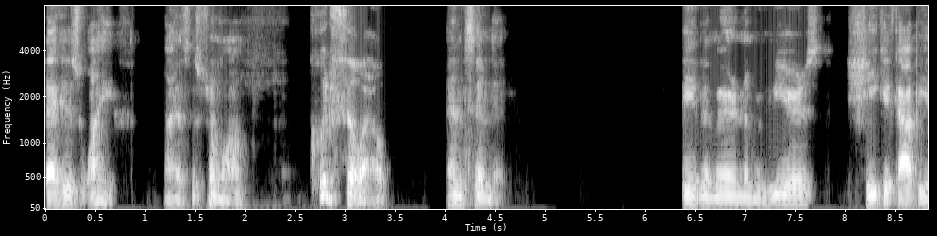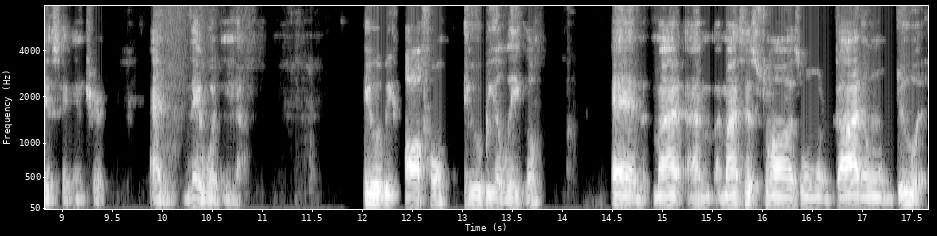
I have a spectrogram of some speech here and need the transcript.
that his wife, my sister-in-law, could fill out and send in. They've been married a number of years. She could copy his signature, and they wouldn't know. It would be awful. It would be illegal. And my um, my sister-in-law is a woman of God and won't do it,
